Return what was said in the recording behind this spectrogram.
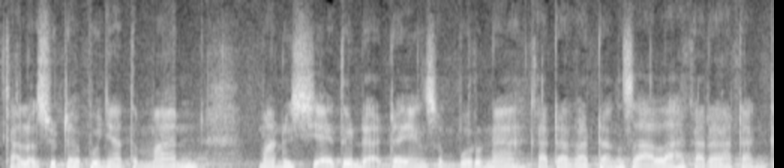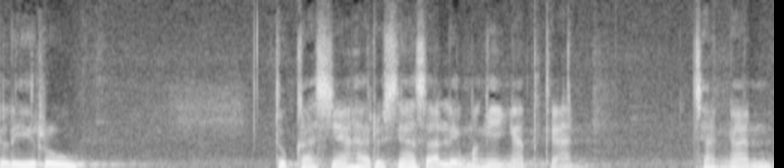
Kalau sudah punya teman, manusia itu tidak ada yang sempurna. Kadang-kadang salah, kadang-kadang keliru. Tugasnya harusnya saling mengingatkan. Jangan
